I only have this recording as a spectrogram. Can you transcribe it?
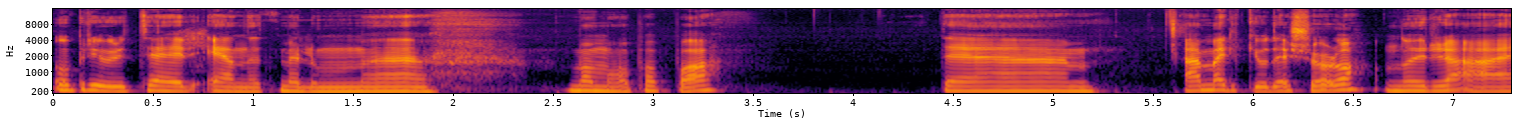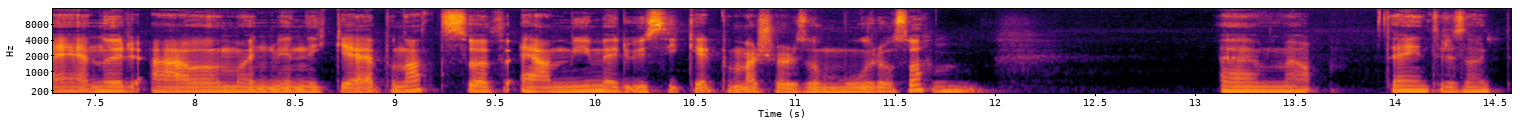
å prioritere enhet mellom uh, mamma og pappa det jeg merker jo det sjøl òg. Når, når, jeg og mannen min ikke er på nett, så er jeg mye mer usikker på meg sjøl som mor også. Mm. Um, ja. Det er interessant.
